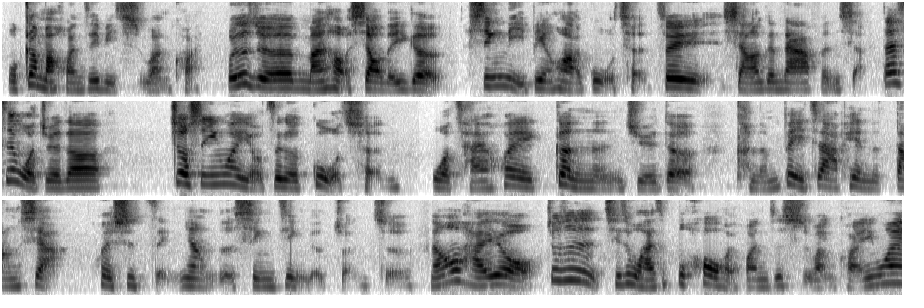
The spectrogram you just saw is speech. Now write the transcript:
我干嘛还这笔十万块？我就觉得蛮好笑的一个心理变化过程，所以想要跟大家分享。但是我觉得，就是因为有这个过程，我才会更能觉得，可能被诈骗的当下。会是怎样的心境的转折？然后还有就是，其实我还是不后悔还这十万块，因为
